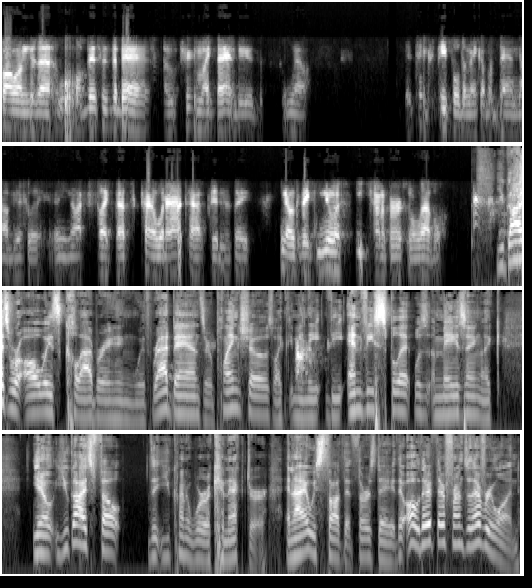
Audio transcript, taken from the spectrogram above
fall into the well, this is the band, so treat them like band dude. You know, it takes people to make up a band, obviously. And you know, I feel like that's kind of what Epitaph did. Is they, you know, they knew us each on a personal level. you guys were always collaborating with rad bands or playing shows like i mean the the envy split was amazing like you know you guys felt that you kind of were a connector, and I always thought that Thursday, oh, they're they're friends with everyone.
